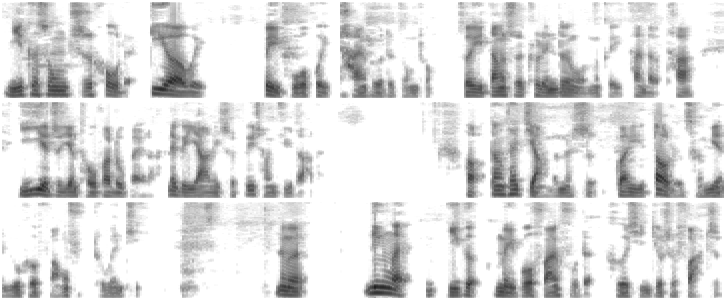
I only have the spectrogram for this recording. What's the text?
尼克松之后的第二位被国会弹劾的总统。所以当时克林顿我们可以看到，他一夜之间头发都白了，那个压力是非常巨大的。好，刚才讲的呢是关于道德层面如何防腐的问题。那么，另外一个美国反腐的核心就是法治。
